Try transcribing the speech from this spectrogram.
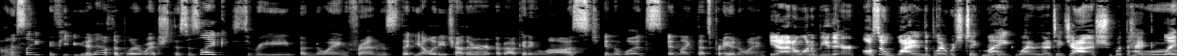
honestly, if you, you didn't have the Blair Witch, this is like three annoying friends that yell at each other about getting lost in the woods. And like, that's pretty annoying. Yeah, I don't want to be there. Also, why didn't the Blair Witch take Mike? Why do we gotta take Josh? What the heck? Like,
